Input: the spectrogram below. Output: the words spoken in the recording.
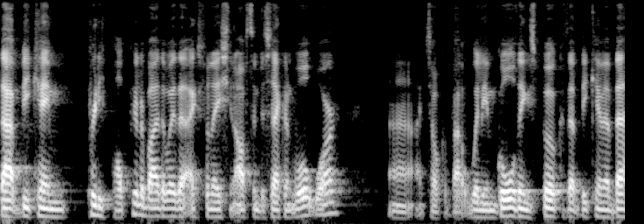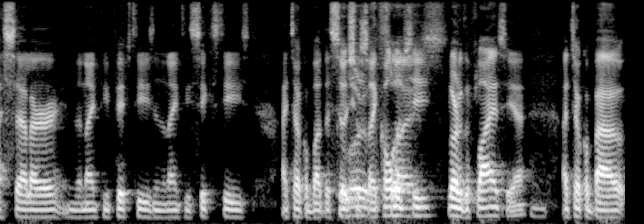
that became pretty popular, by the way, that explanation after the Second World War. Uh, I talk about William Golding's book that became a bestseller in the 1950s and the 1960s. I talk about the social Lord psychology, of Lord of the Flies, yeah. Mm. I talk about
